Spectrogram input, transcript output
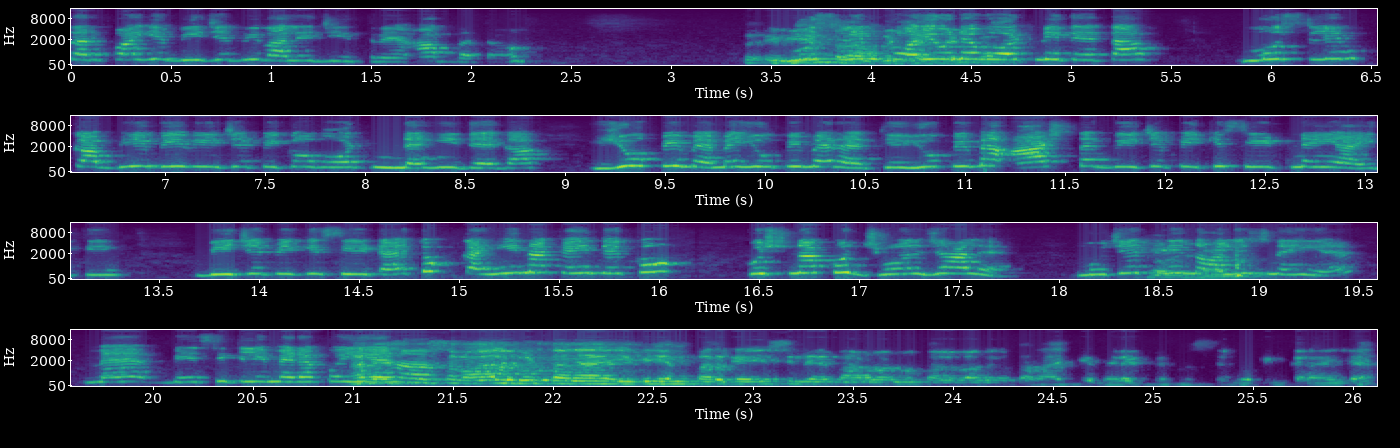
तरफा ये बीजेपी वाले जीत रहे हैं? आप बताओ। तो मुस्लिम कोई उन्हें वोट नहीं देता। मुस्लिम कभी भी बीजेपी को वोट नहीं देगा। यूपी में मैं यूपी में रहती हूँ। यूपी में आज तक बीजेपी की सीट नहीं आई थी। बीजेपी की सीट आई। तो कहीं ना कहीं देखो कुछ ना कुछ झोल झाल है। मुझे इतनी नॉलेज नहीं है। मैं बेसिकली मेरा कोई ये हाँ। सवाल उठता रहा ईवीएम पर गए इसलिए बार बार मुतालबा करता रहा कि मेरे पेपर से वोटिंग कराई जाए।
